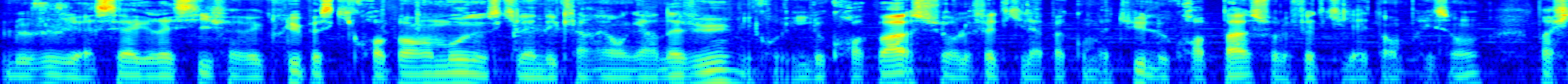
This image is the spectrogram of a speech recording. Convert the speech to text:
le juge est assez agressif avec lui parce qu'il ne croit pas un mot de ce qu'il a déclaré en garde à vue. Il ne le croit pas sur le fait qu'il n'a pas combattu, il ne le croit pas sur le fait qu'il a été en prison. Bref,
